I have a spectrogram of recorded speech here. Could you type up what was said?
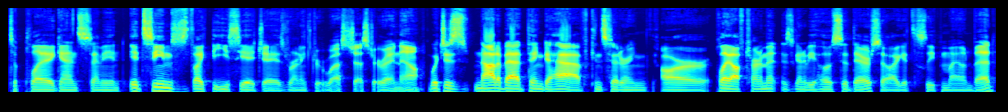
to play against. I mean, it seems like the ECHA is running through West Chester right now, which is not a bad thing to have considering our playoff tournament is going to be hosted there. So I get to sleep in my own bed,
